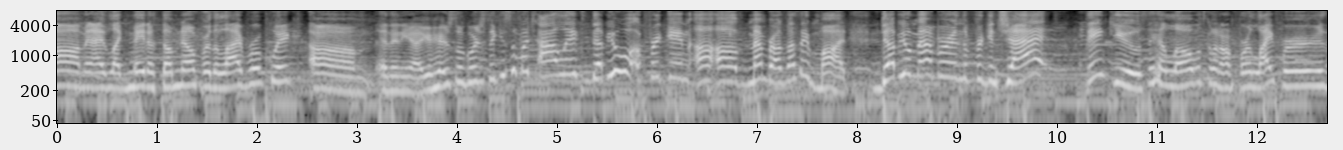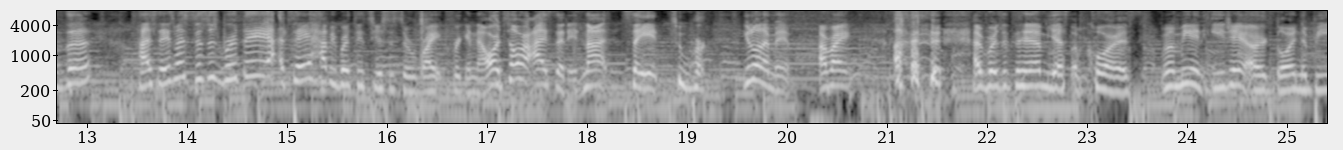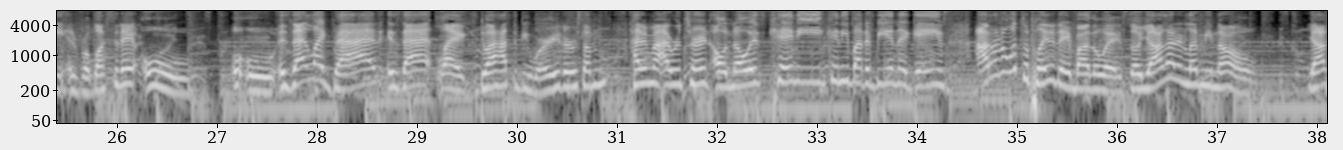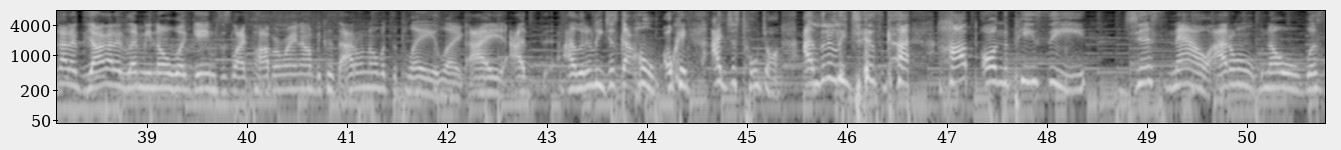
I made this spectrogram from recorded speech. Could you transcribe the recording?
Um, and I like made a thumbnail for the live real quick. Um, and then yeah, your hair's so gorgeous. Thank you so much, Alex. W freaking uh, uh member. I was about to say mod. W member in the freaking chat. Thank you. Say hello. What's going on for lifers? Hi, today's my sister's birthday. Say happy birthday to your sister right freaking now. Or tell her I said it, not say it to her. You know what I meant. All right. happy birthday to him. Yes, of course. Me and EJ are going to be in Roblox today. Oh, uh-oh. Is that like bad? Is that like do I have to be worried or something? Having my eye return? Oh no, it's Kenny. Kenny about to be in the games. I don't know what to play today, by the way. So y'all gotta let me know. Y'all gotta y'all gotta let me know what games is like popping right now because I don't know what to play. Like I I I literally just got home. Okay, I just told y'all. I literally just got hopped on the PC just now. I don't know what's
